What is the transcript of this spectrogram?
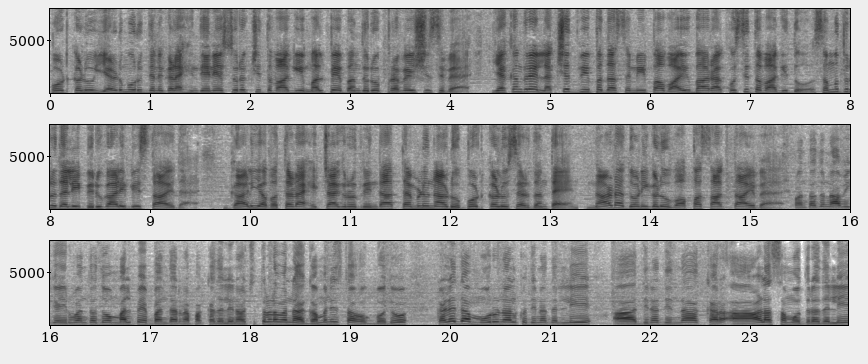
ಬೋಟ್ಗಳು ಎರಡು ಮೂರು ದಿನಗಳ ಹಿಂದೆನೆ ಸುರಕ್ಷಿತವಾಗಿ ಮಲ್ಪೆ ಬಂದರು ಪ್ರವೇಶಿಸಿವೆ. ಯಾಕಂದ್ರೆ ಲಕ್ಷದ್ವೀಪದ ಸಮೀಪ ವಾಯುಭಾರ ಕುಸಿತವಾಗಿದ್ದು ಸಮುದ್ರದಲ್ಲಿ ಬಿರುಗಾಳಿ ಬೀಸ್ತಾ ಇದೆ. ಗಾಳಿಯ ಒತ್ತಡ ಹೆಚ್ಚಾಗಿರೋದ್ರಿಂದ ತಮಿಳುನಾಡು ಬೋಟ್ಗಳು ಸೇರಿದಂತೆ ನಾಡ ದೋಣಿಗಳು ವಾಪಸ್ ಆಗ್ತಾ ಇವೆ. ನಾವೀಗ ಇರುವಂತದ್ದು ಮಲ್ಪೆ ಬಂದರ್ನ ಪಕ್ಕದಲ್ಲಿ. ನಾವು ಚಿತ್ರಣವನ್ನ ಗಮನಿಸ್ತಾ ಹೋಗ್ಬೋದು. ಕಳೆದ ಮೂರು ನಾಲ್ಕು ದಿನದಲ್ಲಿ, ಆ ದಿನದಿಂದ ಕರ ಆಳ ಸಮುದ್ರದಲ್ಲಿ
